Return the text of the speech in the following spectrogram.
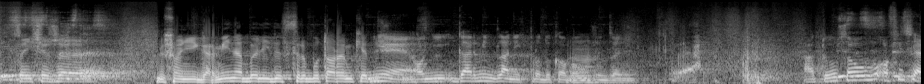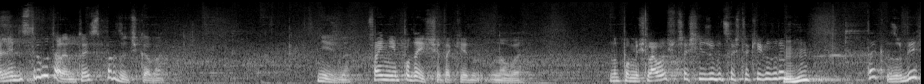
W sensie, że... Już oni Garmina byli dystrybutorem kiedyś? Nie, oni, Garmin dla nich produkował urządzenie. A tu są oficjalnie dystrybutorem. To jest bardzo ciekawe. Nieźle. Fajnie podejście takie nowe. No pomyślałeś wcześniej, żeby coś takiego zrobić? Tak? Zrobiłeś?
